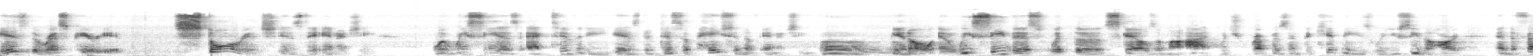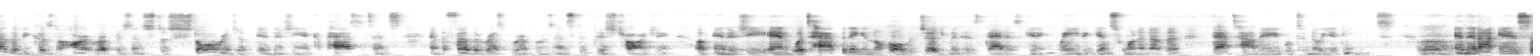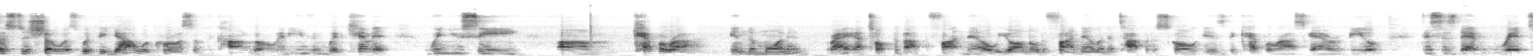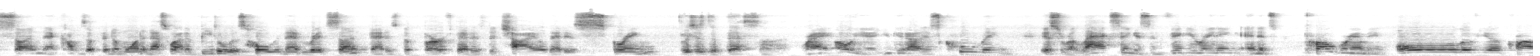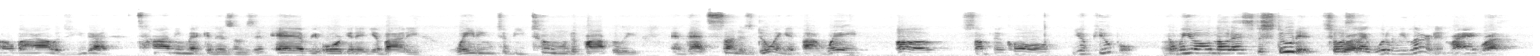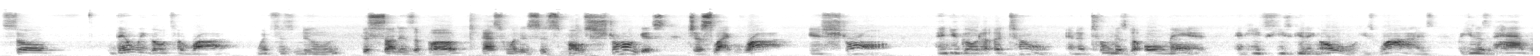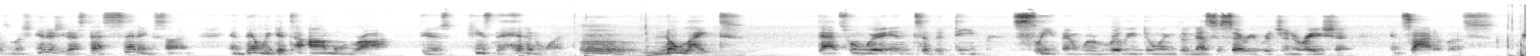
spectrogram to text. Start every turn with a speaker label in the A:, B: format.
A: is the rest period. Storage is the energy. What we see as activity is the dissipation of energy.
B: Mm.
A: You know, and we see this with the scales of Ma'at, which represent the kidneys, where you see the heart and the feather, because the heart represents the storage of energy and capacitance, and the feather rest represents the discharging of energy. And what's happening in the hall of judgment is that is getting weighed against one another. That's how they're able to know your deeds.
B: Mm.
A: And then our ancestors show us with the Yawa cross of the Congo, and even with Kemet, when you see um, Khepera in the morning, right? I talked about the fontanelle. We all know the fontanelle in the top of the skull is the Khepera scarab beetle. This is that red sun that comes up in the morning. That's why the beetle is holding that red sun. That is the birth, that is the child, that is spring,
B: Which is the best sun.
A: right? Oh, yeah, you get out, it's cooling, it's relaxing, it's invigorating, and it's programming all of your chronobiology. You got timing mechanisms in every organ in your body waiting to be tuned properly, and that sun is doing it by way of something called your pupil. And we all know that's the student. So it's
B: Right.
A: like, what are we learning, right?
B: Right.
A: So then we go to Ra, which is noon. The sun is above. That's when it's its most strongest, just like Ra is strong. Then you go to Atum, and Atum is the old man, and he's he's getting old. He's wise, but he doesn't have as much energy. That's that setting sun. And then we get to Amun Ra. There's he's the hidden one.
B: Mm.
A: No light. That's when we're into the deep sleep and we're really doing the necessary regeneration inside of us.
